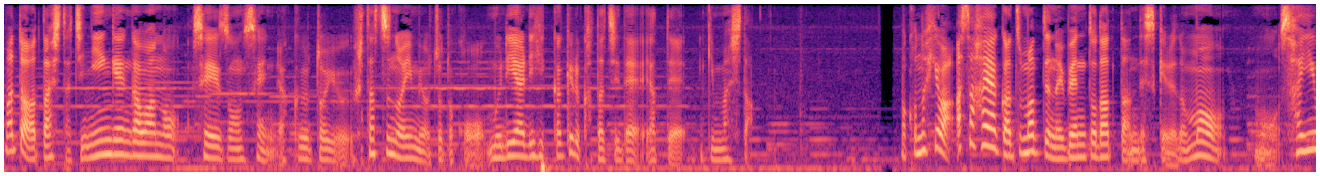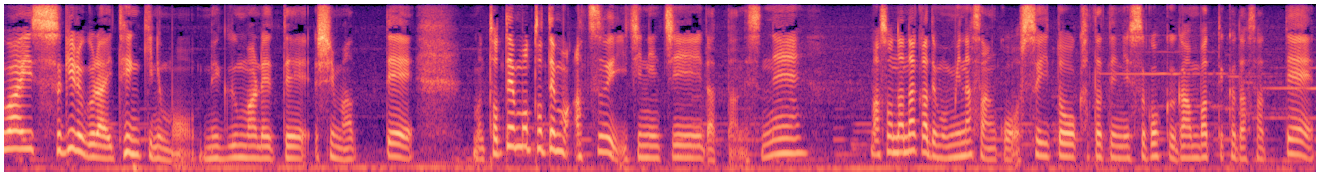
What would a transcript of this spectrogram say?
あとは私たち人間側の生存戦略という2つの意味をちょっとこう無理やり引っ掛ける形でやっていきました。まこの日は朝早く集まってのイベントだったんですけれどももう幸いすぎるぐらい天気にも恵まれてしまってとてもとても暑い一日だったんですね。まあ、そんな中でも皆さんこう水筒を片手にすごく頑張ってくださって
